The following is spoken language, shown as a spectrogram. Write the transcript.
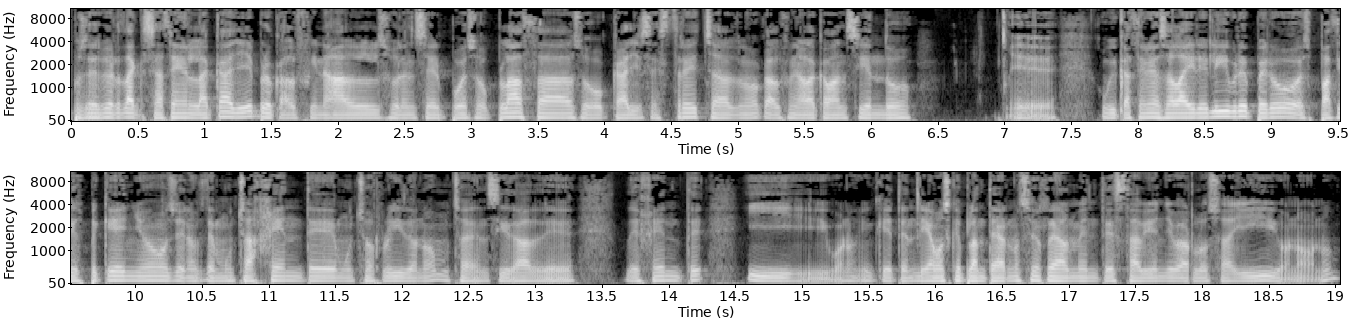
pues es verdad que se hacen en la calle, pero que al final suelen ser pues o plazas o calles estrechas, ¿no? Que al final acaban siendo eh, ubicaciones al aire libre, pero espacios pequeños, llenos de mucha gente, mucho ruido, ¿no? Mucha densidad de, de gente y, bueno, y que tendríamos que plantearnos si realmente está bien llevarlos ahí o no, ¿no?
